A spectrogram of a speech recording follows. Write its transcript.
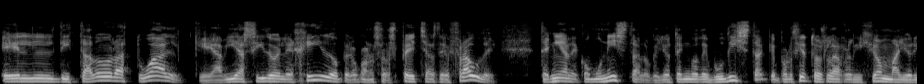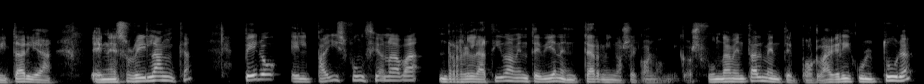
el dictador actual, que había sido elegido, pero con sospechas de fraude, tenía de comunista lo que yo tengo de budista, que por cierto es la religión mayoritaria en Sri Lanka, pero el país funcionaba relativamente bien en términos económicos, fundamentalmente por la agricultura.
